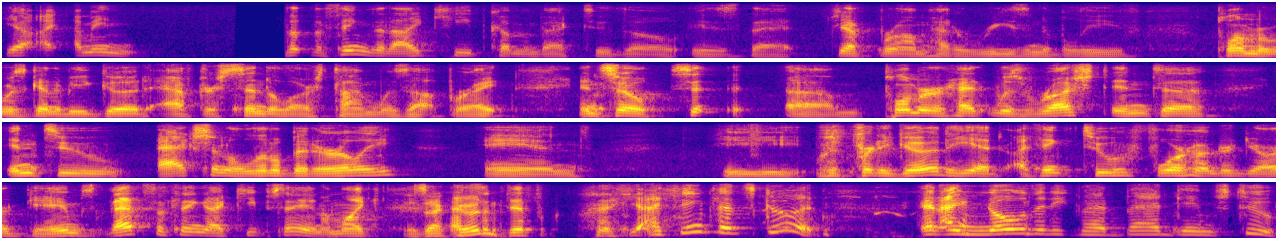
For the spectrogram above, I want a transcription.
Yeah I, I mean the, the thing that I keep coming back to though is that Jeff Brohm had a reason to believe Plummer was going to be good after Sindelar's time was up, right? And so um, Plummer had was rushed into into action a little bit early, and he was pretty good. He had, I think, two 400 yard games. That's the thing I keep saying. I'm like, is that good? Difficult, yeah, I think that's good. And I know that he had bad games too,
